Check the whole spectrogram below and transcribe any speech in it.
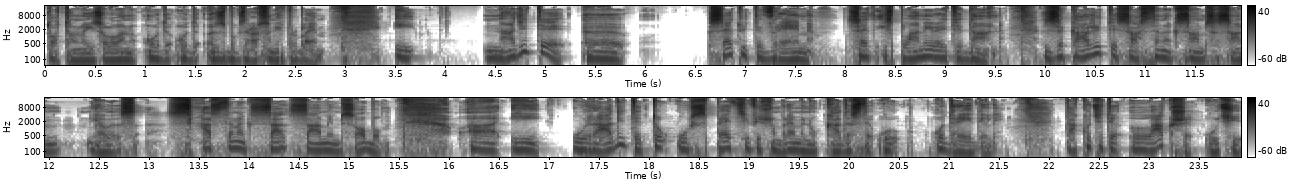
totalno izolovan od, od, zbog zdravstvenih problema. I nađite uh, setujte vreme, set, isplanirajte dan, zakažite sastanak sam sa samim jel, sastanak sa samim sobom a, i uradite to u specifičnom vremenu kada ste u, odredili. Tako ćete lakše ući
